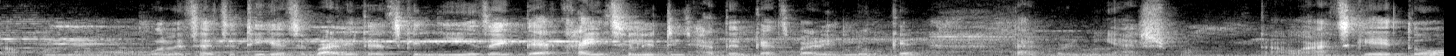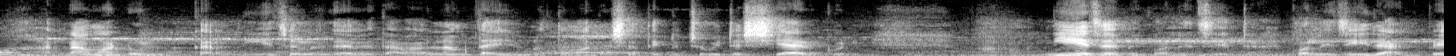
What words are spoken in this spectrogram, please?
তখন বলেছে আচ্ছা ঠিক আছে, বাড়িতে আজকে নিয়ে যাই, দেখাই ছেলেটির হাতের কাজ বাড়ির লোককে, তারপরে নিয়ে আসব। তাও আজকে তো ডামাডোল কাল নিয়ে চলে যাবে, তা ভাবলাম তাই জন্য তোমাদের সাথে একটু ছবিটা শেয়ার করি। নিয়ে যাবে কলেজে, এটা কলেজেই রাখবে।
